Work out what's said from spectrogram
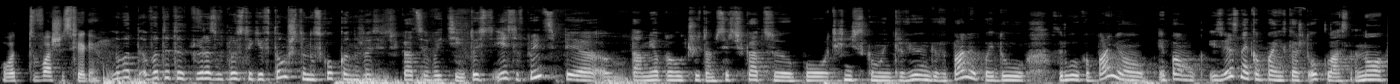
Вот в вашей сфере. Ну вот, вот это как раз вопрос таки в том, что насколько нужна сертификация в IT. То есть, если, в принципе, э, там, я получу там, сертификацию по техническому интервьюингу в ИПАМе, пойду в другую компанию, ИПАМ известная компания скажет, о, классно, но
